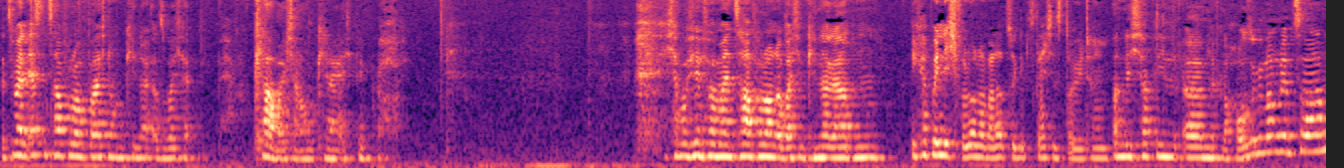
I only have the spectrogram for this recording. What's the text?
jetzt meinen ersten Zahnverlauf war ich noch im Kinder, also war ich halt, klar war ich ja noch im Kindergarten. Ich bin, oh. ich habe auf jeden Fall meinen Zahn verloren, da war ich im Kindergarten Ich habe ihn nicht verloren, aber dazu gibt es gleich eine Storytime. und ich habe ihn äh, mit nach Hause genommen, den Zahn,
